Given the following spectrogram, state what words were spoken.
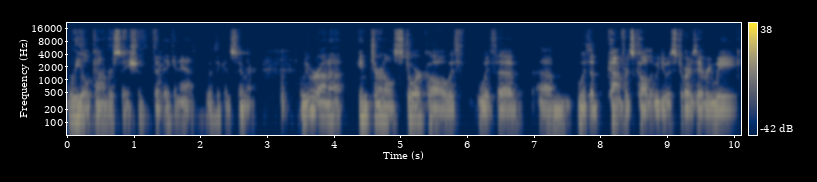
real conversation that they can have with the consumer. We were on a internal store call with with a um, with a conference call that we do with stores every week,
